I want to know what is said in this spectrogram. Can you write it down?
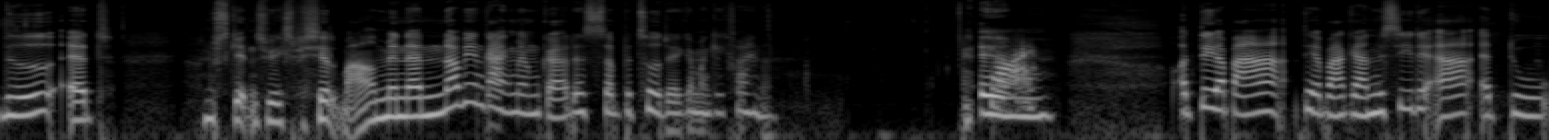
vide, at nu skændes vi ikke specielt meget, men at når vi engang imellem gør det, så betød det ikke, at man gik fra hinanden. Nej. Øhm, og det jeg, bare, det jeg bare gerne vil sige, det er, at du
